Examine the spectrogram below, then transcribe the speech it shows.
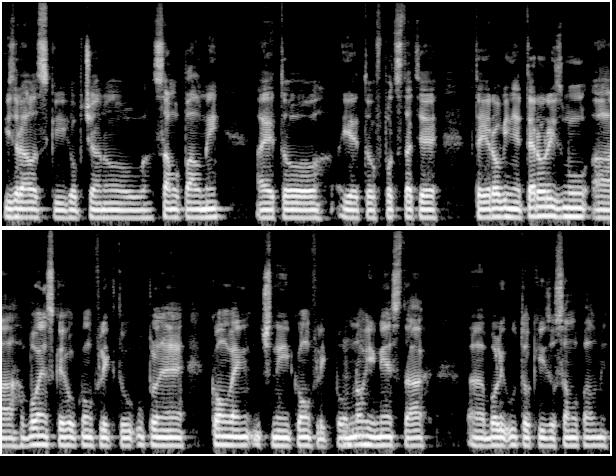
izraelských občanov samopalmi a je to, je to v podstate v tej rovine terorizmu a vojenského konfliktu úplne konvenčný konflikt. Po mhm. mnohých miestach e, boli útoky so samopalmi.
